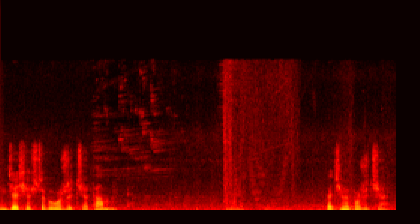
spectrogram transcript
I Gdzieś jeszcze było życie, tam. Lecimy po życie.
